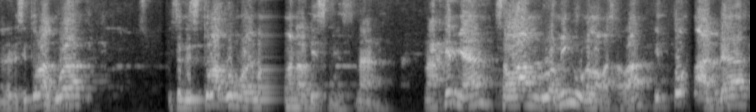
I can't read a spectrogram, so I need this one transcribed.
nah dari situlah gue dari situlah gue mulai mengenal bisnis nah nah akhirnya selang dua minggu kalau nggak salah itu ada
